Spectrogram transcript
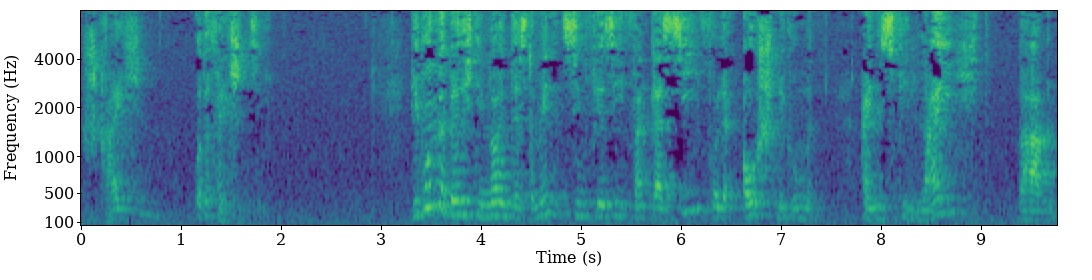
streichen oder fälschen sie. Die Wunderberichte im Neuen Testament sind für sie fantasievolle Ausschmückungen eines vielleicht wahren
